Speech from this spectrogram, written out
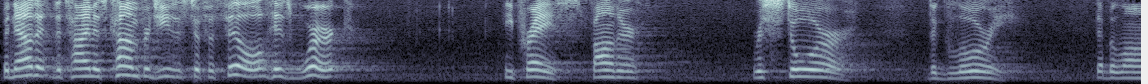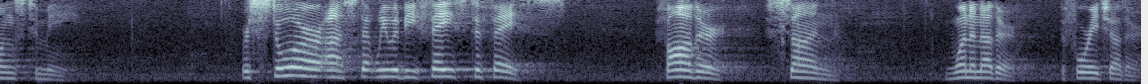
But now that the time has come for Jesus to fulfill his work, he prays, Father, restore the glory that belongs to me. Restore us that we would be face to face, Father, Son, one another before each other.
